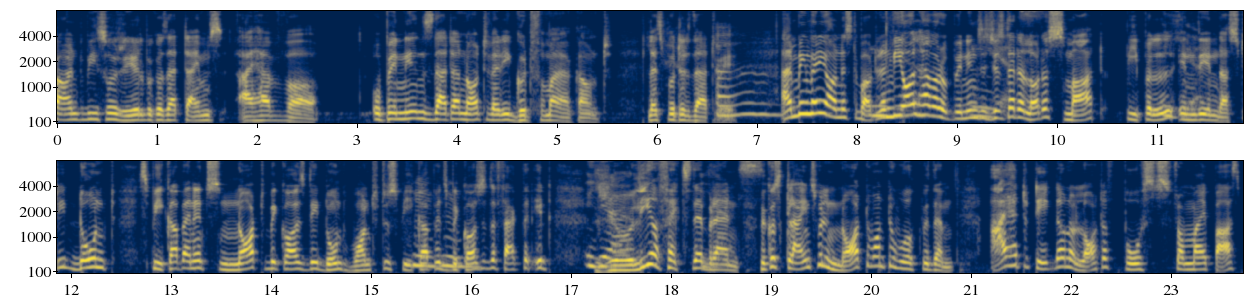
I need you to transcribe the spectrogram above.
can't be so real because at times i have uh, opinions that are not very good for my account. Let's put it that way. I'm being very honest about it. And we all have our opinions. It's just that a lot of smart people in the industry don't speak up and it's not because they don't want to speak up it's mm-hmm. because of the fact that it Yeah. really affects their brand because clients will not want to work with them i had to take down a lot of posts from my past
